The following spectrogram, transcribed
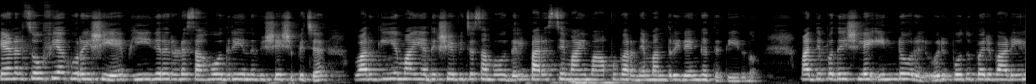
കേണൽ സോഫിയ ഖുറൈഷിയെ ഭീകരരുടെ സഹോദരി എന്ന് വിശേഷിപ്പിച്ച് വർഗീയമായി അധിക്ഷേപിച്ച സംഭവത്തിൽ പരസ്യമായി മാപ്പ് പറഞ്ഞ് മന്ത്രി രംഗത്തെത്തിയിരുന്നു. മധ്യപ്രദേശിലെ ഇൻഡോറിൽ ഒരു പൊതുപരിപാടിയിൽ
